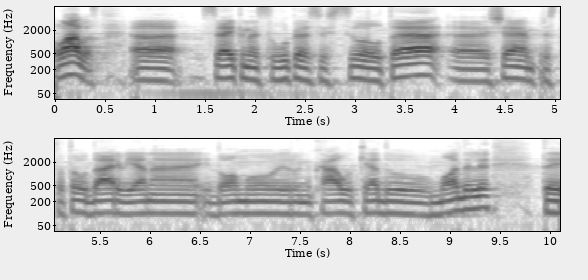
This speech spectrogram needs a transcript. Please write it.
Labas. E, Sveikinasi Lukas iš CLT. E, Šiandien pristatau dar vieną įdomų ir unikalų kėdų modelį. Tai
